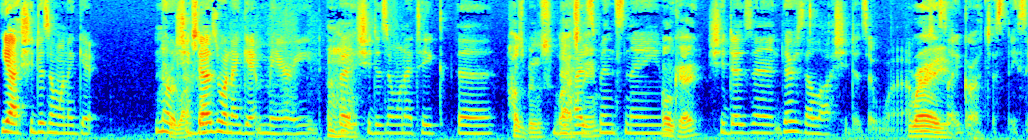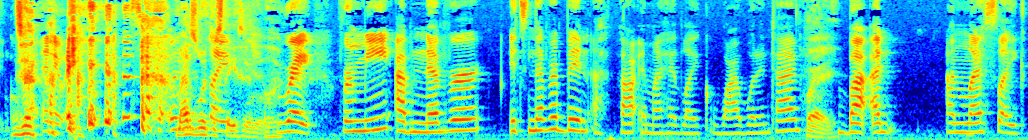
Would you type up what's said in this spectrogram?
yeah, she doesn't want to get, no, she does want to get married, Uh-huh. but she doesn't want to take the Husband's the last name. husband's name. Okay. She doesn't. There's a lot she doesn't want. I'm Right. Just like, girl, just stay single. anyway, so Might as well just like- stay single. Right. For me, I've never. It's never been a thought in my head like, why wouldn't I? Right. But I, unless like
